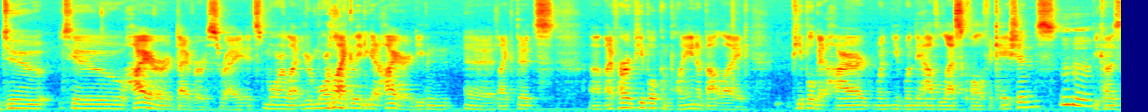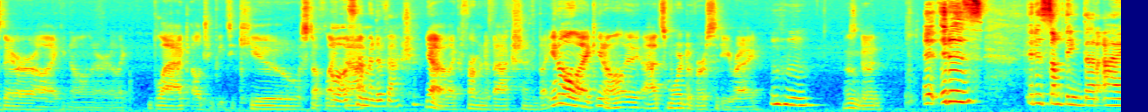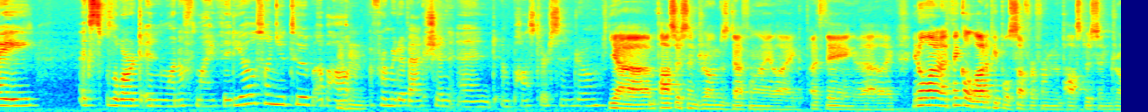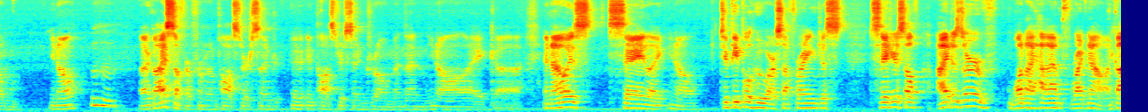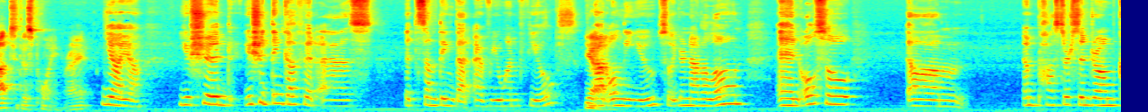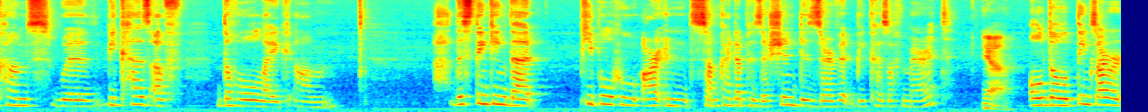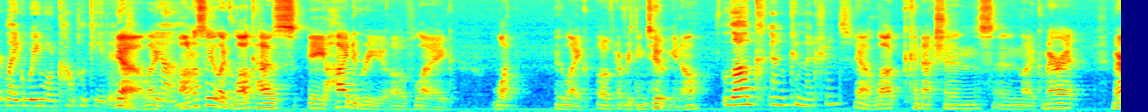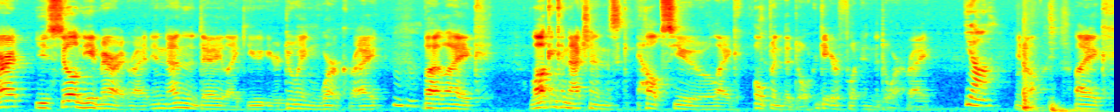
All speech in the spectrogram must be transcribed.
do to hire diverse right it's more like you're more likely to get hired even uh, like that's um, i've heard people complain about like people get hired when when they have less qualifications Mm-hmm. because they're like you know black lgbtq stuff like oh, that affirmative action. yeah like affirmative action but you know like you know it adds more diversity right Mm-hmm. this is good It, it is, it is something that I explored in one of my videos on YouTube about Mhm. affirmative action and imposter syndrome. Yeah, imposter syndrome is definitely like a thing that like you know what I think a lot of people suffer from imposter syndrome. You know, Mm-hmm. Like I suffer from imposter syndrome, imposter syndrome, and then you know like, uh, and I always say like you know to people who are suffering, just say to yourself, I deserve what I have right now. I got to this point, right? Yeah, yeah. You should you should think of it as it's something that everyone feels, Yeah. not only you. So you're not alone. And also, um, imposter syndrome comes with because of the whole like um, this thinking that people who are in some kind of position deserve it because of merit. Yeah. Although things are like way more complicated. Yeah, like yeah. honestly, like luck has a high degree of like what like of everything too, you know? luck and connections. Yeah, luck, connections, and like merit. Merit, you still need merit, right? In the end of the day, like you, you're doing work, right? Mm-hmm. But like, luck and connections helps you like open the door, get your foot in the door, right? Yeah. You know, like,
